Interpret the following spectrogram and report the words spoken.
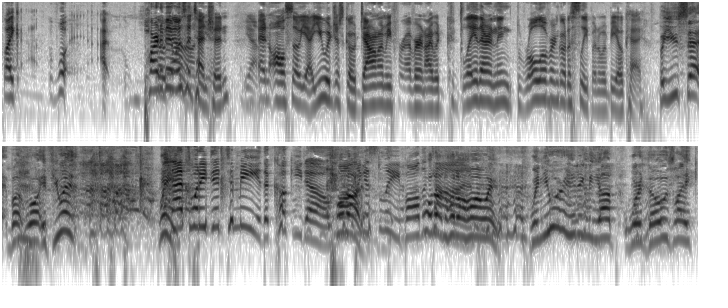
Like what? I, part go of it was down on you. attention, Yeah. and also, yeah, you would just go down on me forever, and I would could lay there and then roll over and go to sleep, and it would be okay. But you said, but well, if you had, wait, That's what he did to me, the cookie dough, Hold falling on. asleep all the hold time. on, hold on, hold on, wait. When you were hitting me up, were those like,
